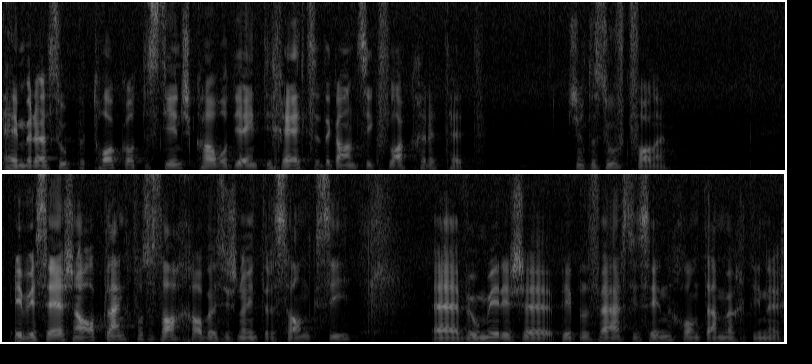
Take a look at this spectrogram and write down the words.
haben wir einen super Talk-Gottesdienst gehabt, wo die eine Kerze die ganze Zeit geflackert hat. Ist euch das aufgefallen? Ich bin sehr schnell abgelenkt von so Sachen, aber es war noch interessant, gewesen, äh, weil mir ist ein Bibelvers in den Sinn gekommen und den möchte ich euch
